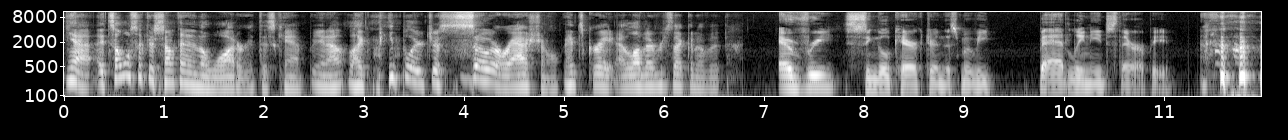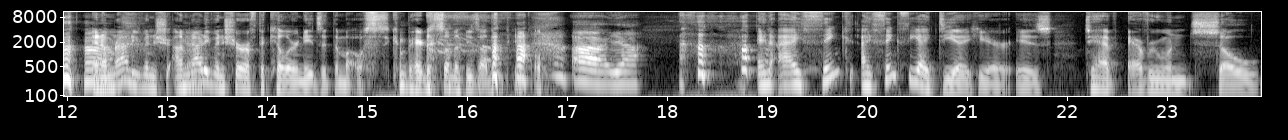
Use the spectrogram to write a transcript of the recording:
Yeah, it's almost like there's something in the water at this camp, you know? Like people are just so irrational. It's great. I love every second of it. Every single character in this movie badly needs therapy. and I'm not even sure. I'm not even sure if the killer needs it the most compared to some of these other people. Uh yeah. And I think I think the idea here is to have everyone so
